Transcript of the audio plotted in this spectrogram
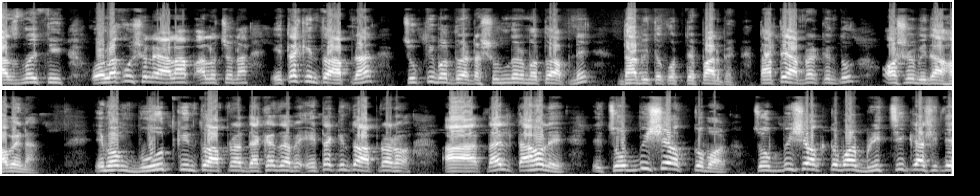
রাজনৈতিক কলাকৌশলে আলাপ, আলোচনা, এটা কিন্তু আপনার চুক্তিবদ্ধ একটা সুন্দর মতো আপনি ধাবিত করতে পারবেন। তাতে আপনার কিন্তু অসুবিধা হবে না। এবং বুধ কিন্তু আপনার দেখা যাবে, এটা কিন্তু আপনার তাই তাহলে চব্বিশে অক্টোবর চব্বিশে অক্টোবর বৃশ্চিক রাশিতে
